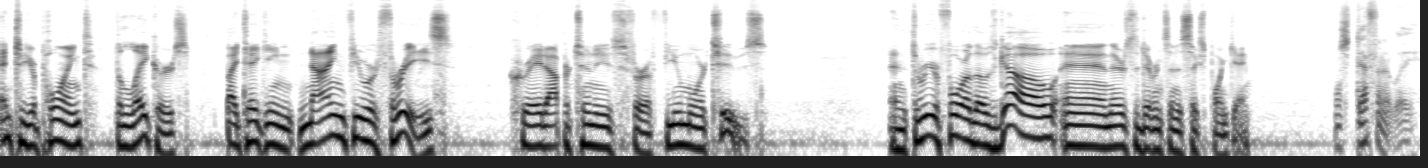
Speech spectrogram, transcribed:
And to your point, the Lakers, by taking nine fewer threes, create opportunities for a few more twos and three or four of those go, and there's the difference in a six point game. Most definitely.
